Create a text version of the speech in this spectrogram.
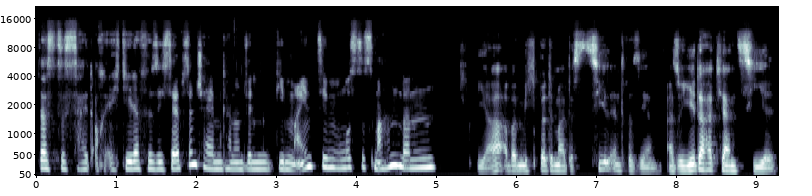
dass das halt auch echt jeder für sich selbst entscheiden kann. Und wenn die meint, sie muss das machen, dann. Ja, aber mich würde mal das Ziel interessieren. Also jeder hat ja ein Ziel.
